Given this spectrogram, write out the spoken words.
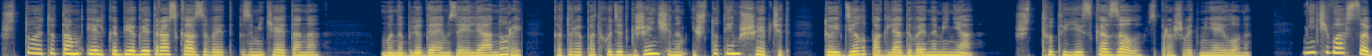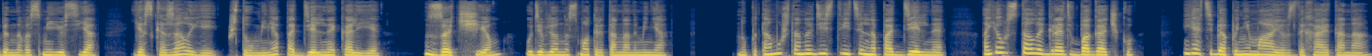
«Что это там Элька бегает, рассказывает?» — замечает она. Мы наблюдаем за Элеонорой, которая подходит к женщинам и что-то им шепчет, то и дело поглядывая на меня. «Что ты ей сказала?» — спрашивает меня Илона. «Ничего особенного», — смеюсь я. Я сказала ей, что у меня поддельное колье. «Зачем?» — удивленно смотрит она на меня. «Ну, потому что оно действительно поддельное, а я устала играть в богачку». «Я тебя понимаю», — вздыхает она.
